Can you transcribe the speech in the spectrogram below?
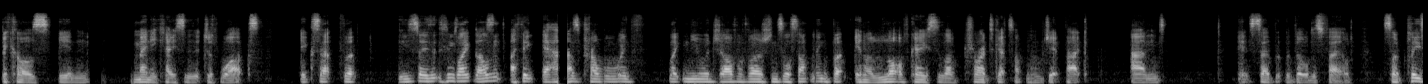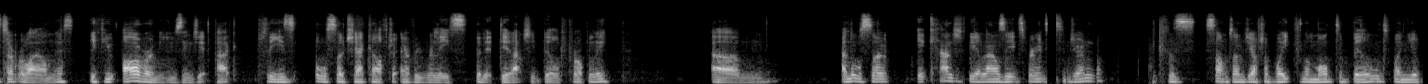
because in many cases it just works, except that these days it seems like it doesn't. I think it has trouble with like newer Java versions or something, but in a lot of cases I've tried to get something from Jitpack and it said that the build has failed. So please don't rely on this. If you are only using Jitpack, please also check after every release that it did actually build properly. Um, and also, it can just be a lousy experience in general, because sometimes you have to wait for the mod to build when you're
